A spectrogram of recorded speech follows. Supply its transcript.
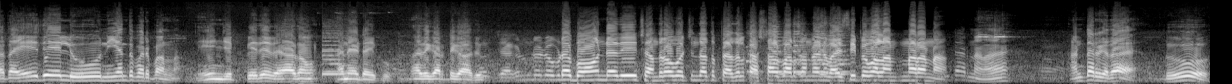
గత ఐదేళ్ళు నియంత పరిపాలన? నేను చెప్పేదే వేదం అనే టైపు. అది కరెక్ట్ కాదు. జగన్ ఉండేటప్పుడే బాగుండేది. చంద్రబాబు వచ్చిన తర్వాత ప్రజలు కష్టాలు పడుతున్నారని వైసీపీ వాళ్ళు అంటున్నారన్న అంటారు నాన్న. అంటారు కదా. ఇప్పుడు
